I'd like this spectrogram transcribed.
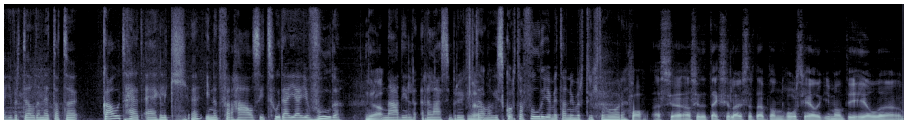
Ja, je vertelde net dat de koudheid eigenlijk hè, in het verhaal zit. Hoe dat jij je voelde Ja. na die relatiebreuk. Vertel Ja. nog eens kort, wat voelde je met dat nummer terug te horen? Goh, als, je, als je de tekst geluisterd hebt, dan hoort je eigenlijk iemand die heel... ehm,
